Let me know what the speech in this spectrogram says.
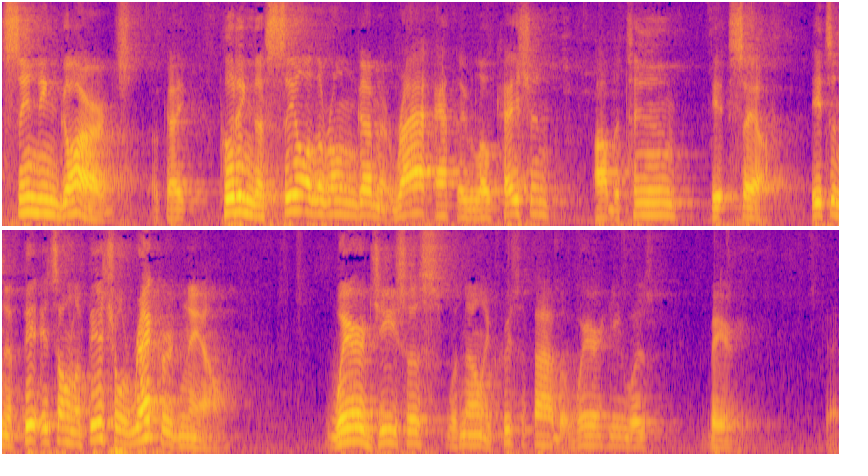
sending guards, okay, putting the seal of the Roman government right at the location of the tomb itself. It's, an, it's on official record now where Jesus was not only crucified, but where he was buried. Okay.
